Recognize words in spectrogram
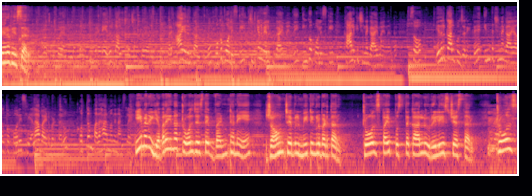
చేరవేశారు. వేలుకు గాయమైంది. ఇంకో పోలీస్కి కాలికి చిన్న గాయమైందంట. సో ఎదురుకాల్పులు జరిగితే ఇంత చిన్న గాయాలతో పోలీసులు ఎలా బయటపడతారు? మొత్తం పదహారు మంది నక్సలైట్ ఈమెను ఎవరైనా ట్రోల్ చేస్తే వెంటనే రౌండ్ టేబుల్ మీటింగ్లు పెడతారు. ట్రోల్స్పై పుస్తకాలు రిలీజ్ చేస్తారు. ట్రోల్స్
